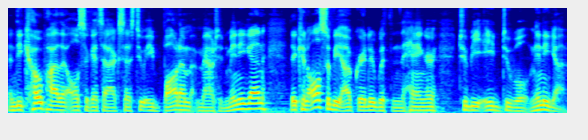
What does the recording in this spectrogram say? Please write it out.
and the co-pilot also gets access to a bottom mounted minigun that can also be upgraded within the hangar to be a dual minigun.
